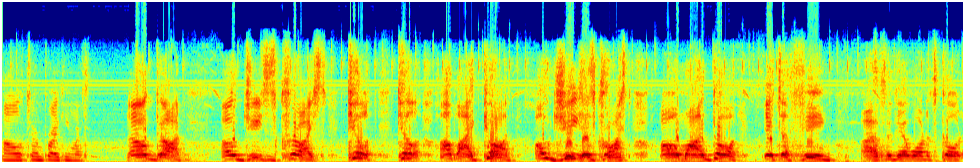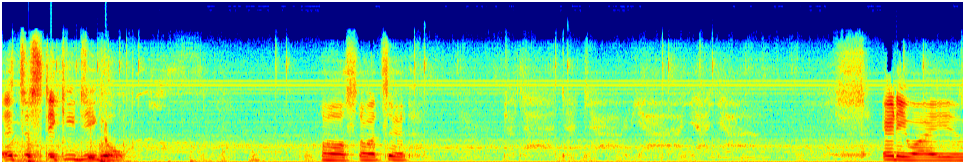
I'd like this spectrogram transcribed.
I'll turn breaking my. Oh God! Oh, Jesus Christ. Kill it. Kill it. Oh, my God. Oh, Jesus Christ. Oh, my God. It's a thing. I forget what it's called. It's a sticky diggle. Oh, so that's it. Anyways,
